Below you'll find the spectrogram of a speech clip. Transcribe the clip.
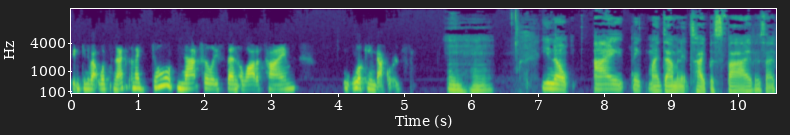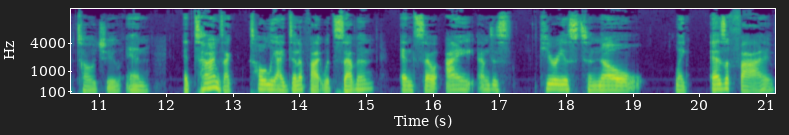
thinking about what's next, and I don't naturally spend a lot of time looking backwards. Mm-hmm. You know, I think my dominant type is five, as I've told you, and at times I totally identified with seven, and so I I'm just curious to know, like, as a five,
